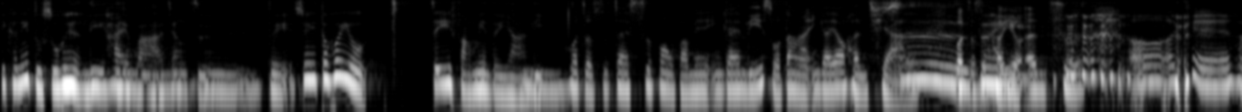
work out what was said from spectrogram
你肯定读书会很厉害吧，这样子，嗯。对，所以都会有这一方面的压力。嗯，或者是在侍奉方面，应该理所当然应该要很强，或者是很有恩赐。哦，OK，好，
